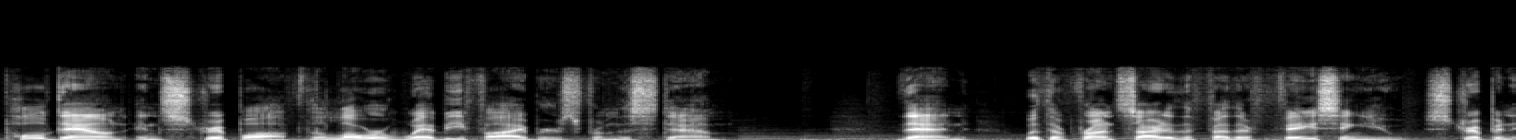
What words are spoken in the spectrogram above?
Pull down and strip off the lower webby fibers from the stem. Then, With the front side of the feather facing you, strip an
